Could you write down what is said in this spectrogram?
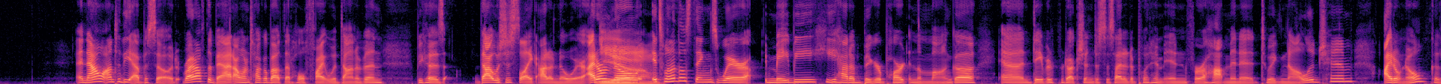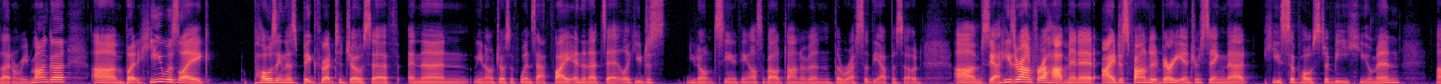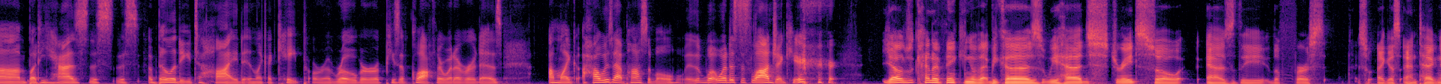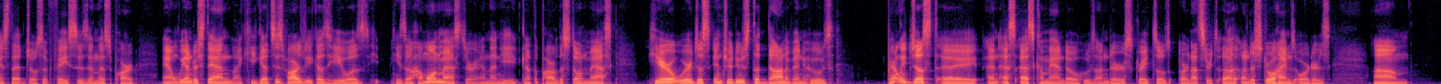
And now onto the episode. Right off the bat, I want to talk about that whole fight with Donovan because that was just like out of nowhere. I don't know. It's one of those things where maybe he had a bigger part in the manga and David Production just decided to put him in for a hot minute to acknowledge him. I don't know because I don't read manga. Um, but he was like posing this big threat to Joseph and then, you know, Joseph wins that fight and then that's it. Like you just you don't see anything else about Donovan the rest of the episode. Um so yeah, he's around for a hot minute. I just found it very interesting that he's supposed to be human. Um, but he has this this ability to hide in like a cape or a robe or a piece of cloth or whatever it is. I'm like, how is that possible? What what is this logic here? Yeah, I was kind of thinking of that because we had Straizo as the the first, so I guess, antagonist that Joseph faces in this part, and we understand like he gets his powers because he was he, he's a Hamon master, and then he got the power of the stone mask. Here we're just introduced to Donovan, who's apparently just a an SS commando who's under Straizo's or not Straitz uh, under Stroheim's orders. Um,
